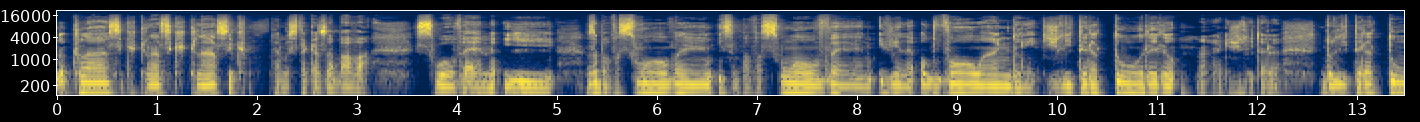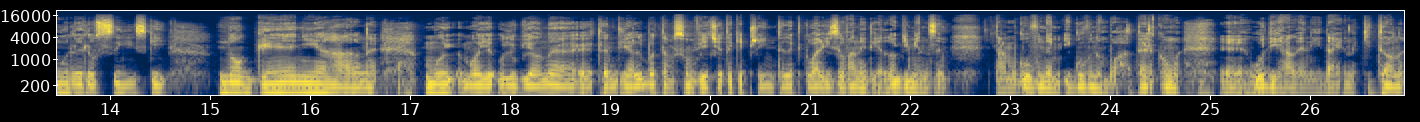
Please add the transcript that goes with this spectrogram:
no klasyk, klasyk, klasyk. Tam jest taka zabawa słowem i zabawa słowem i zabawa słowem i wiele odwołań do jakiejś literatury, no, jakiejś liter, do literatury rosyjskiej. No genialne. Mój, moje ulubione e, ten dialog, bo tam są wiecie takie przeintelektualizowane dialogi między tam głównym i główną bohaterką e, Woody Allen i Diane Keaton.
